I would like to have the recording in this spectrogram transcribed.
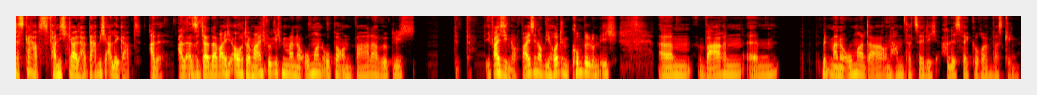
das gab's. Fand ich geil. Da habe ich alle gehabt. Alle. alle also da, da war ich auch, da war ich wirklich mit meiner Oma und Opa und war da wirklich. Ich weiß nicht noch, weiß ich noch, wie heute ein Kumpel und ich ähm, waren ähm, mit meiner Oma da und haben tatsächlich alles weggeräumt, was ging.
